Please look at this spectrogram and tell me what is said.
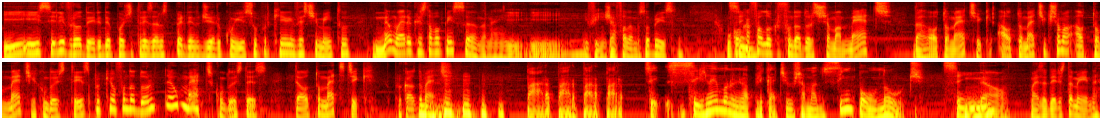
e, e se livrou dele depois de três anos perdendo dinheiro com isso, porque o investimento não era o que eles estavam pensando, né? E, e enfim, já falamos sobre sobre isso. O Coca falou que o fundador se chama Matt, da Automatic. A Automatic chama Automatic com dois T's porque o fundador é o Matt com dois T's. Então é Automatic, por causa do Matt. para, para, para, para. Vocês lembram de um aplicativo chamado Simple Note? Sim. Não, mas é deles também, né?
